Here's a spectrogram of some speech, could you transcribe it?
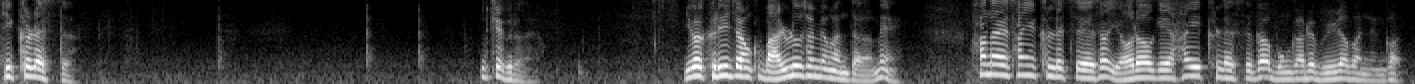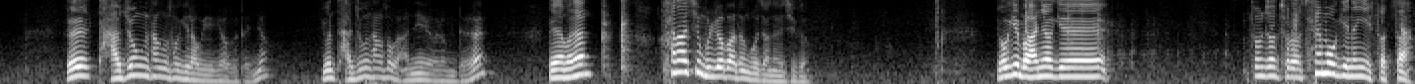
D 클래스. 이렇게 그려놔요. 이걸 그리지 않고 말로 설명한 다음에 하나의 상위 클래스에서 여러 개의 하위 클래스가 뭔가를 물려받는 것을 다중상속이라고 얘기하거든요. 이건 다중상속 아니에요, 여러분들. 왜냐면은 하나씩 물려받은 거잖아요, 지금. 여기 만약에 좀 전처럼 세모 기능이 있었다.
